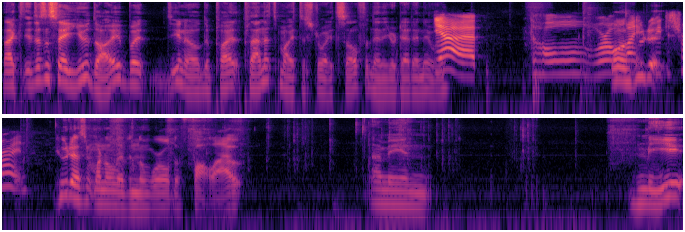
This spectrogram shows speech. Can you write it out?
Like it doesn't say you die, but you know the pla- planet might destroy itself, and then you're dead anyway. Yeah, the whole world Well, might who be destroyed. Who doesn't want to live in the world of Fallout? I mean, me,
